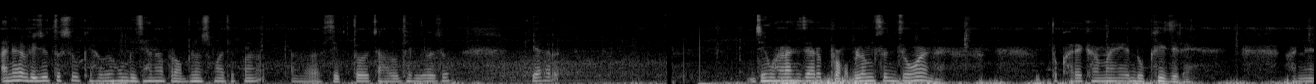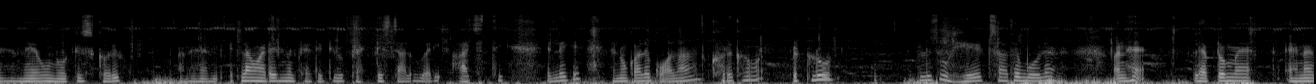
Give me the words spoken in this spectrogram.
અને બીજું તો શું કે હવે હું બીજાના પ્રોબ્લેમ્સમાંથી પણ શીખતો ચાલુ થઈ ગયો છું કે યાર, જે માણસ જ્યારે પ્રોબ્લેમ્સ જ જોવે ને, તો ખરેખરમાં એ દુઃખી જ રહે. અને મેં એવું નોટિસ કર્યું અને એટલા માટે જ મેં ગ્રેટિટ્યુડ પ્રેક્ટિસ ચાલુ કરી આજથી. એટલે કે એનો કાલે કોલ આવે ખરેખરમાં એટલું, પેલું શું હેટ સાથે બોલે ને, અને લેપટોપ મેં એને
